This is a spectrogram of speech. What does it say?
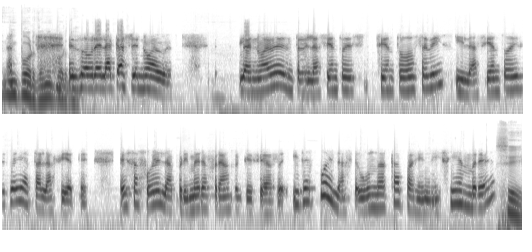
No importa, no importa. Sobre la calle 9. La 9 entre la 100 112 bis y la 116 hasta la 7. Esa fue la primera franja que se hace. Y después la segunda etapa en diciembre, Sí,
